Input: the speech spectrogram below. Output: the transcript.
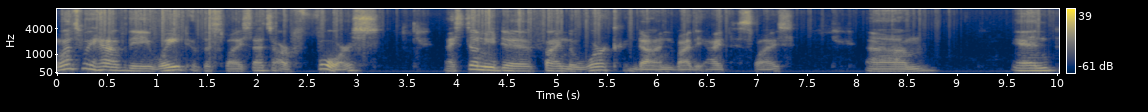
Once we have the weight of the slice, that's our force. I still need to find the work done by the ith slice. Um, and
